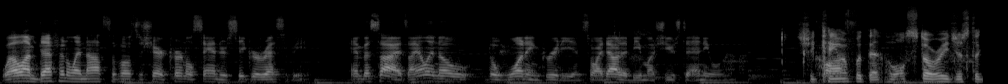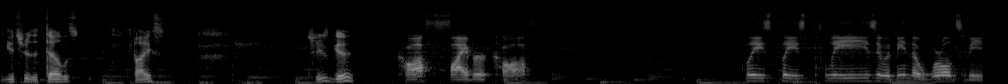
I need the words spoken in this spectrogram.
Well, I'm definitely not supposed to share Colonel Sanders' secret recipe. And besides, I only know the one ingredient, so I doubt it'd be much use to anyone. She came up with that whole story just to get you to tell the spice. She's good. Cough, fiber, cough? Please, please, please, it would mean the world to me.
